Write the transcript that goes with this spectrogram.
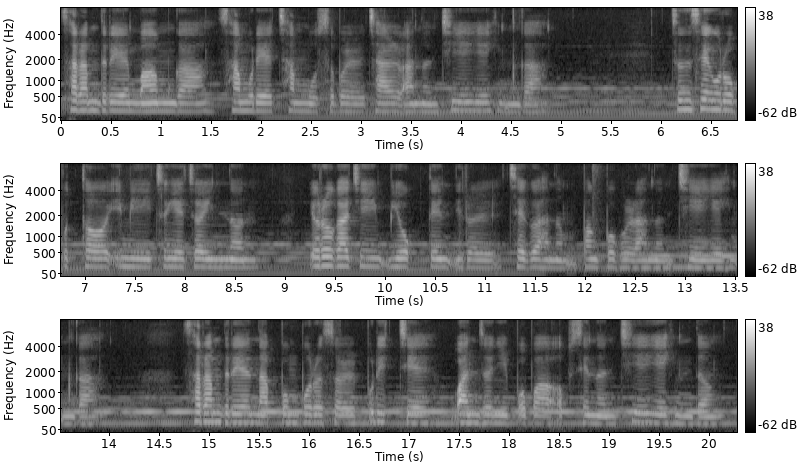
사람들의 마음과 사물의 참 모습을 잘 아는 지혜의 힘과 전생으로부터 이미 정해져 있는 여러 가지 미혹된 일을 제거하는 방법을 아는 지혜의 힘과 사람들의 나쁜 버릇을 뿌리째 완전히 뽑아 없애는 지혜의 힘 등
